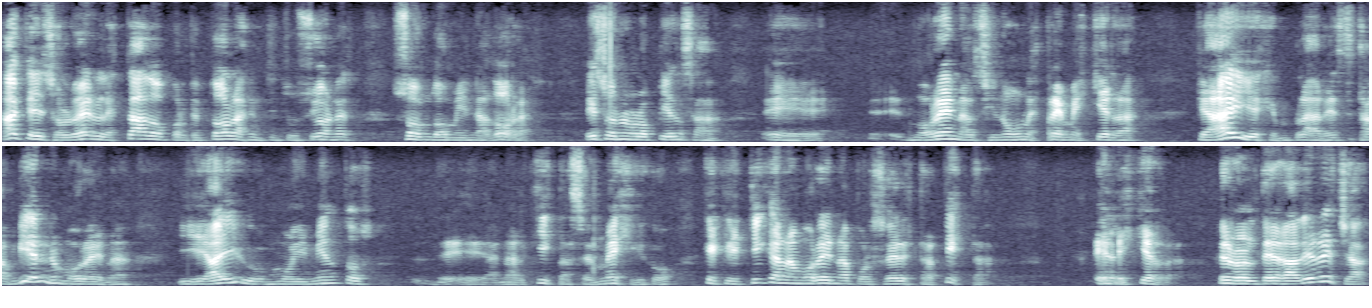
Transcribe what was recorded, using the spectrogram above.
hay que disolver el Estado porque todas las instituciones son dominadoras. Eso no lo piensa eh, Morena, sino una extrema izquierda, que hay ejemplares también en Morena y hay movimientos de anarquistas en México que critican a Morena por ser estatista en la izquierda. Pero el de la derecha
